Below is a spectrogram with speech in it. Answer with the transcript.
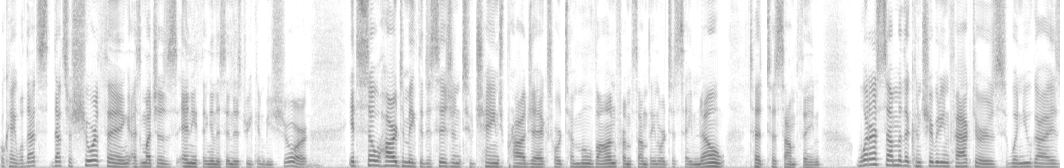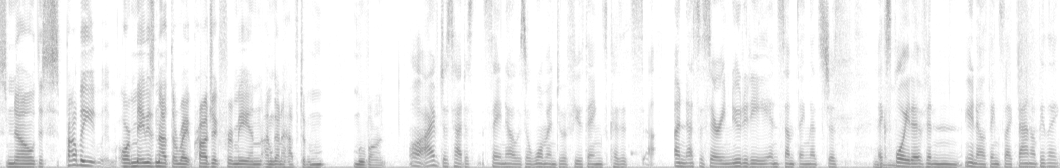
okay, well, that's that's a sure thing. As much as anything in this industry can be sure, it's so hard to make the decision to change projects or to move on from something or to say no to, to something. What are some of the contributing factors when you guys know this is probably or maybe it's not the right project for me and I'm going to have to m- move on? Well, I've just had to say no as a woman to a few things because it's uh, unnecessary nudity and something that's just Mm-hmm. exploitive and you know things like that. And I'll be like,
